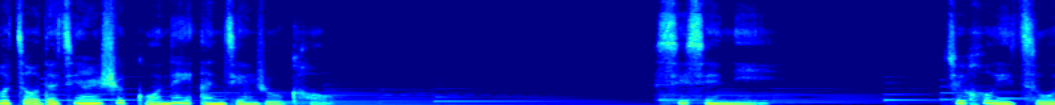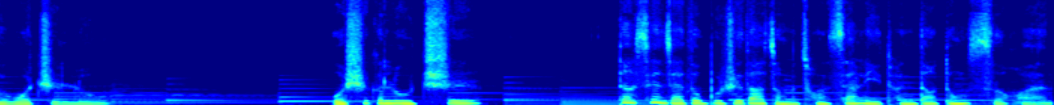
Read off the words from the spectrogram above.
我走的竟然是国内安检入口。谢谢你，最后一次为我指路。我是个路痴，到现在都不知道怎么从三里屯到东四环。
